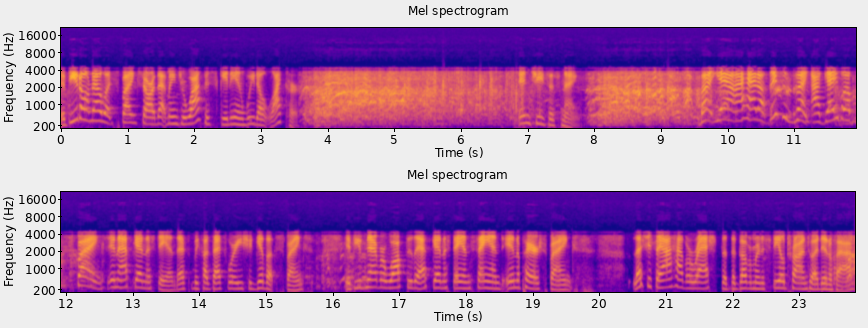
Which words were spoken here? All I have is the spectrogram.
If you don't know what Spanx are, that means your wife is skinny and we don't like her. In Jesus' name. But yeah, I had a. This is the thing. I gave up Spanx in Afghanistan. That's because that's where you should give up Spanx. If you've never walked through the Afghanistan sand in a pair of Spanx, let's just say I have a rash that the government is still trying to identify.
